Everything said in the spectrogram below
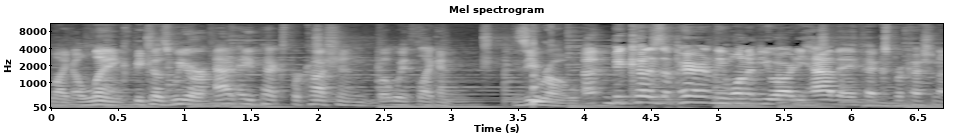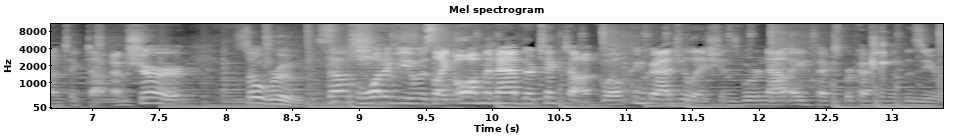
like a link because we are at Apex Percussion, but with like a zero. Uh, because apparently one of you already have Apex Percussion on TikTok. I'm sure So rude. some one of you was like, "Oh, I'm gonna add their TikTok." Well, congratulations. We're now Apex Percussion with the zero.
